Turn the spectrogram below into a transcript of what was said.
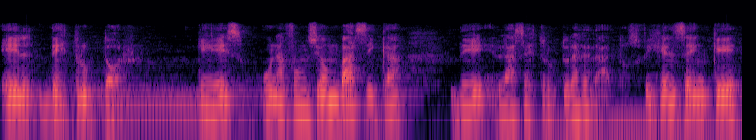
el destructor, que es una función básica de las estructuras de datos. Fíjense en que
